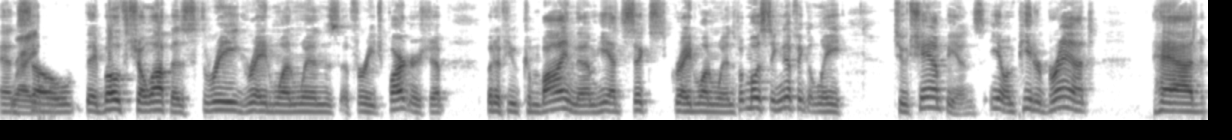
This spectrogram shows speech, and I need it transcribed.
and right. so they both show up as three Grade One wins for each partnership. But if you combine them, he had six Grade One wins, but most significantly, two champions. You know, and Peter Brant had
